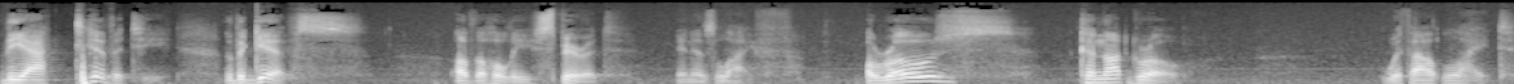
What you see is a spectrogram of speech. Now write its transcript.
the activity, the gifts of the Holy Spirit in his life. A rose cannot grow without light.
